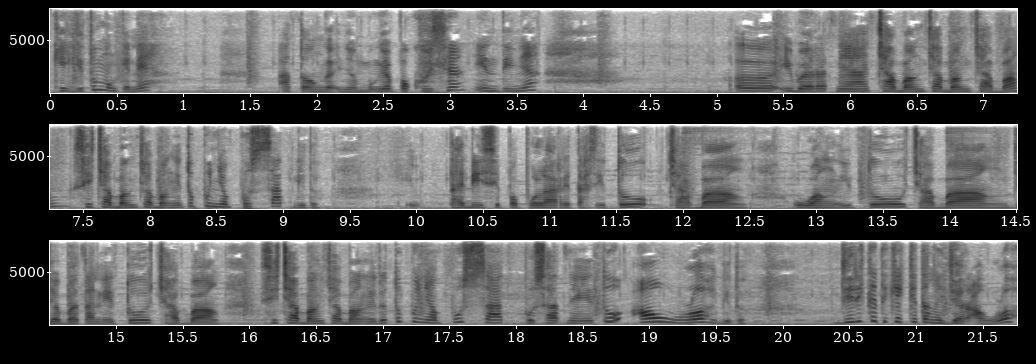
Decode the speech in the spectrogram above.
Kayak gitu mungkin ya. Atau nggak nyambung ya pokoknya intinya e, ibaratnya cabang-cabang cabang si cabang-cabang itu punya pusat gitu. Tadi si popularitas itu cabang uang itu cabang jabatan itu cabang. Si cabang-cabang itu tuh punya pusat pusatnya itu Allah gitu. Jadi ketika kita ngejar Allah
